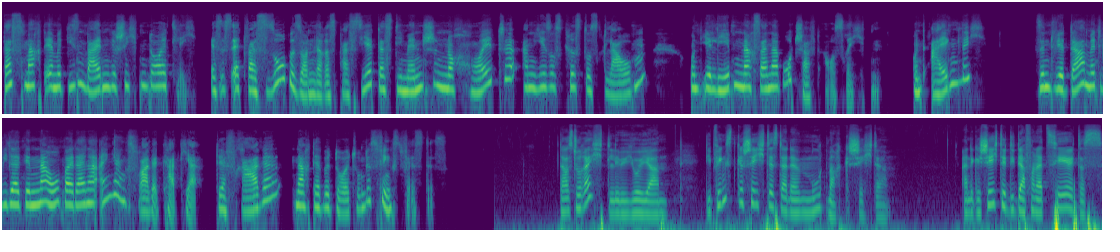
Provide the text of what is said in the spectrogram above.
Das macht er mit diesen beiden Geschichten deutlich. Es ist etwas so Besonderes passiert, dass die Menschen noch heute an Jesus Christus glauben und ihr Leben nach seiner Botschaft ausrichten. Und eigentlich sind wir damit wieder genau bei deiner Eingangsfrage, Katja, der Frage nach der Bedeutung des Pfingstfestes. Da hast du recht, liebe Julia. Die Pfingstgeschichte ist eine Mutmachgeschichte. Eine Geschichte, die davon erzählt, dass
